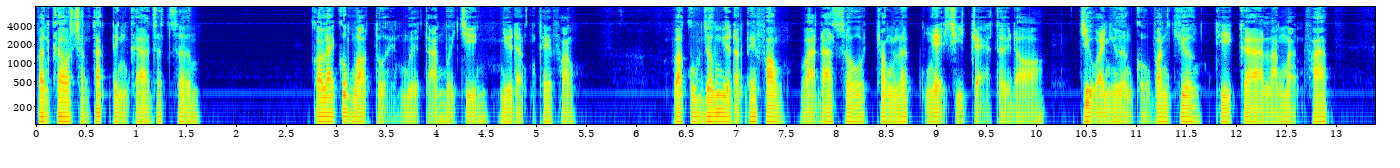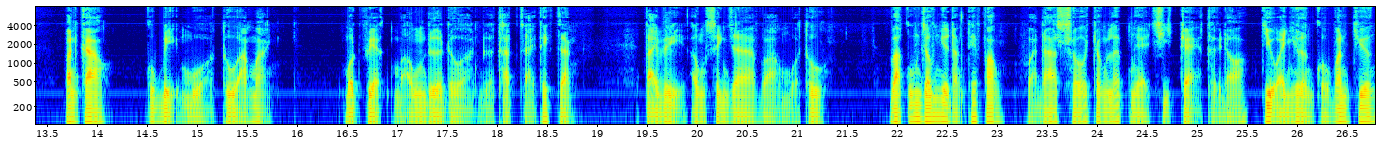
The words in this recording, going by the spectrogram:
Văn Cao sáng tác tình ca rất sớm. Có lẽ cũng vào tuổi 18-19 như Đặng Thế Phong. Và cũng giống như Đặng Thế Phong và đa số trong lớp nghệ sĩ trẻ thời đó, chịu ảnh hưởng của văn chương thi ca lãng mạn Pháp, Văn Cao cũng bị mùa thu ám ảnh. Một việc mà ông đưa đùa nửa thật giải thích rằng, tại vì ông sinh ra vào mùa thu. Và cũng giống như Đặng Thế Phong và đa số trong lớp nghệ sĩ trẻ thời đó, chịu ảnh hưởng của văn chương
